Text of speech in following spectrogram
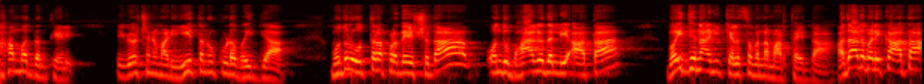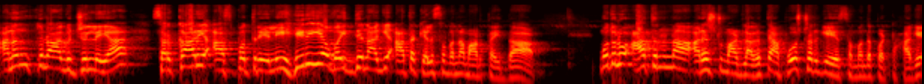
ಅಹಮದ್ ಅಂತ ಹೇಳಿ ನೀವು ಯೋಚನೆ ಮಾಡಿ, ಈತನು ಕೂಡ ವೈದ್ಯ. ಮೊದಲು ಉತ್ತರ ಪ್ರದೇಶದ ಒಂದು ಭಾಗದಲ್ಲಿ ಆತ ವೈದ್ಯನಾಗಿ ಕೆಲಸವನ್ನ ಮಾಡ್ತಾ ಇದ್ದ. ಅದಾದ ಬಳಿಕ ಆತ ಅನಂತನಾಗ್ ಜಿಲ್ಲೆಯ ಸರ್ಕಾರಿ ಆಸ್ಪತ್ರೆಯಲ್ಲಿ ಹಿರಿಯ ವೈದ್ಯನಾಗಿ ಆತ ಕೆಲಸವನ್ನ ಮಾಡ್ತಾ ಇದ್ದ. ಮೊದಲು ಆತನನ್ನ ಅರೆಸ್ಟ್ ಮಾಡಲಾಗುತ್ತೆ, ಆ ಪೋಸ್ಟರ್ಗೆ ಸಂಬಂಧಪಟ್ಟ ಹಾಗೆ.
